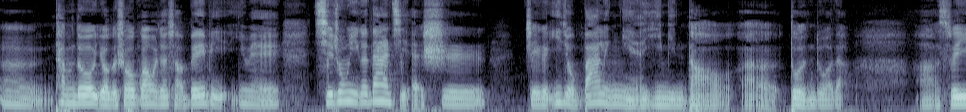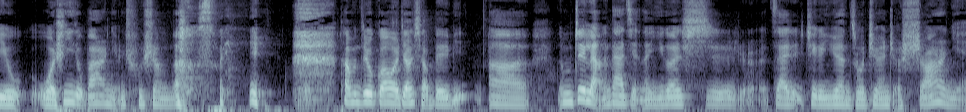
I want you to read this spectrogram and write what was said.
嗯，他们都有的时候管我叫小 baby，因为其中一个大姐是这个一九八零年移民到呃多伦多的啊，所以我是一九八二年出生的，所以。他们就管我叫小 baby 啊。那么这两个大姐呢，一个是在这个医院做志愿者十二年，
